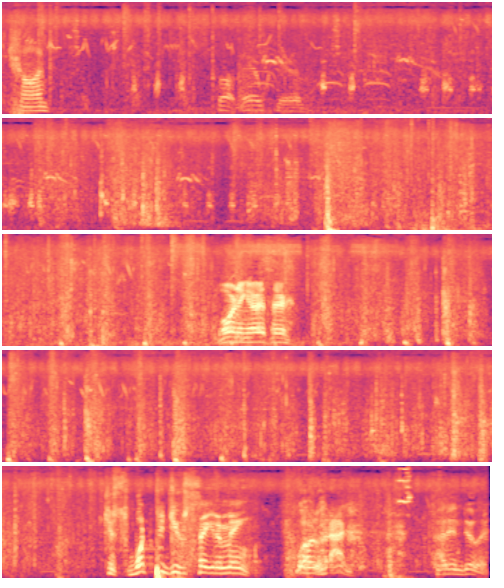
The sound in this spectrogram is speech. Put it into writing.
What, Sean? Thought they'll kill him. Morning, Arthur. Just what did you say to me? Well, I, I didn't do it.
